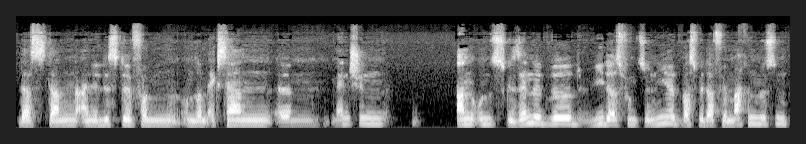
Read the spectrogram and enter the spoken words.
dass dann eine Liste von unserem externen ähm, Menschen an uns gesendet wird, wie das funktioniert, was wir dafür machen müssen.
